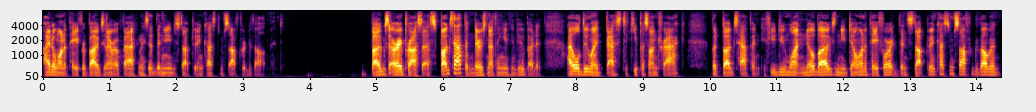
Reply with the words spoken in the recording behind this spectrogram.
I don't want to pay for bugs. And I wrote back and I said, then you need to stop doing custom software development. Bugs are a process. Bugs happen. There's nothing you can do about it. I will do my best to keep us on track, but bugs happen. If you do want no bugs and you don't want to pay for it, then stop doing custom software development.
